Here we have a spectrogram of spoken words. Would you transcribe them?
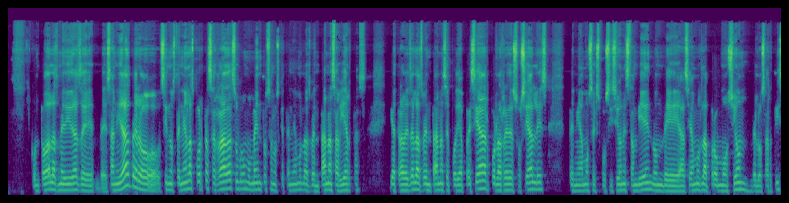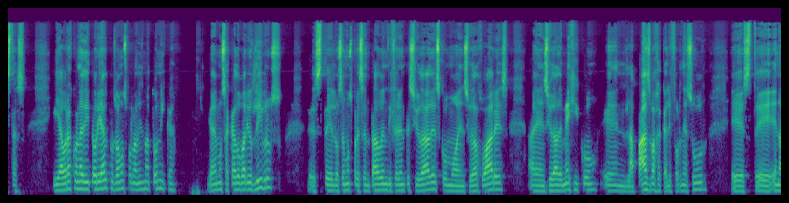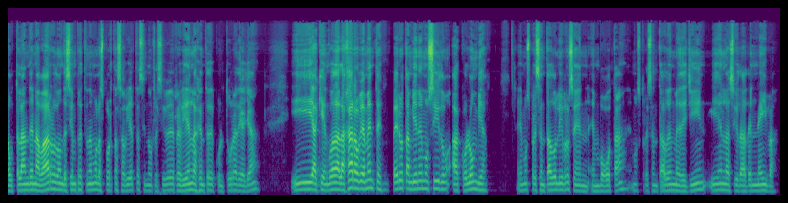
con todas las medidas de, sanidad, pero si nos tenían las puertas cerradas, hubo momentos en los que teníamos las ventanas abiertas y a través de las ventanas se podía apreciar por las redes sociales. Teníamos exposiciones también donde hacíamos la promoción de los artistas. Y ahora con la editorial, pues vamos por la misma tónica. Ya hemos sacado varios libros, este, los hemos presentado en diferentes ciudades, como en Ciudad Juárez, en Ciudad de México, en La Paz, Baja California Sur, este, en Autlán de Navarro, donde siempre tenemos las puertas abiertas y nos recibe re bien la gente de cultura de allá. Y aquí en Guadalajara, obviamente, pero también hemos ido a Colombia. Hemos presentado libros en, en Bogotá, hemos presentado en Medellín y en la ciudad de Neiva.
